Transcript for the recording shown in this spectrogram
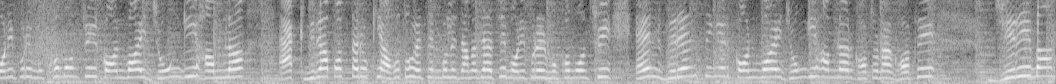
মণিপুরে মুখ্যমন্ত্রীর কনভয় জঙ্গি হামলা। এক নিরাপত্তারক্ষী আহত হয়েছেন বলে জানা যাচ্ছে। মণিপুরের মুখ্যমন্ত্রী এন বীরেন সিং এর কনভয় জঙ্গি হামলার ঘটনা ঘটে জিরিবাম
